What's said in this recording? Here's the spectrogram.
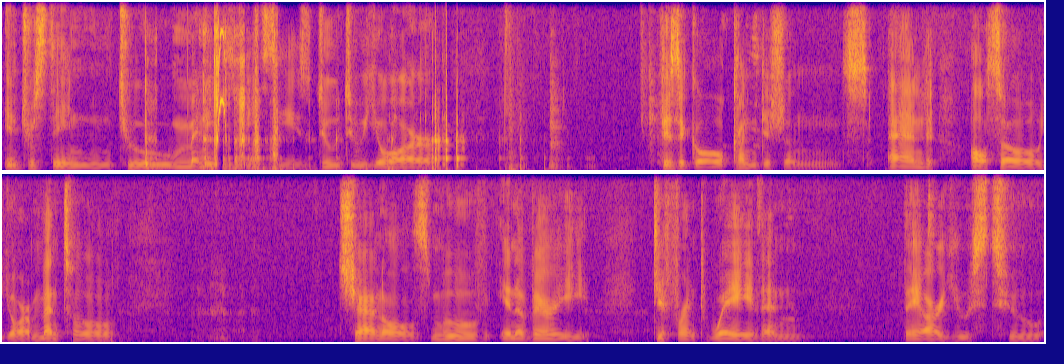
interesting to many species due to your physical conditions and also your mental channels move in a very different way than they are used to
